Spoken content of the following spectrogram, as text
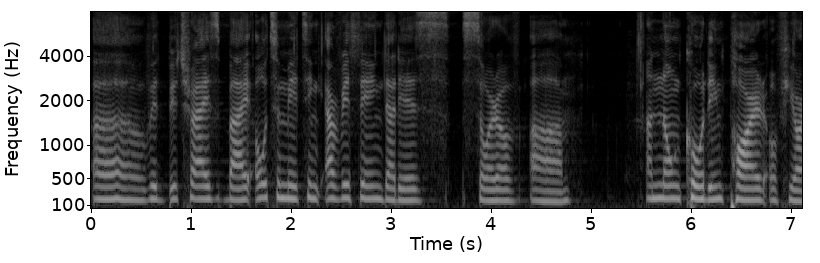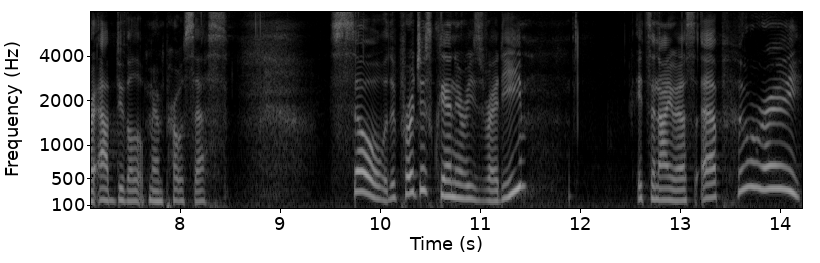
uh, with Bitrise by automating everything that is sort of uh, a non-coding part of your app development process. So the project scanner is ready. It's an iOS app, hooray!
